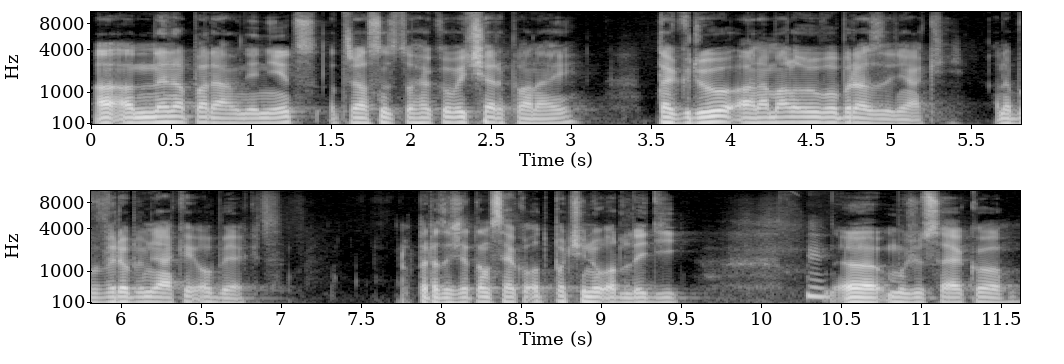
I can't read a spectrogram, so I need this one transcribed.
a, a nenapadá mě nic a třeba jsem z toho jako vyčerpaný, tak jdu a namaluju obrazy nějaký. Nebo vyrobím nějaký objekt. Protože tam se jako odpočinu od lidí. Hmm. Uh, můžu se jako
